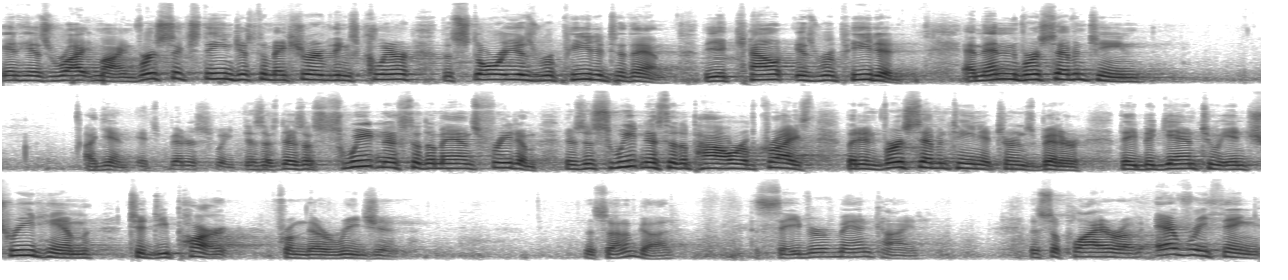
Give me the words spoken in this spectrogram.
in his right mind. Verse 16, just to make sure everything's clear, the story is repeated to them. The account is repeated. And then in verse 17, again, it's bittersweet. There's a, there's a sweetness to the man's freedom, there's a sweetness to the power of Christ. But in verse 17, it turns bitter. They began to entreat him to depart from their region. The Son of God, the Savior of mankind, the supplier of everything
